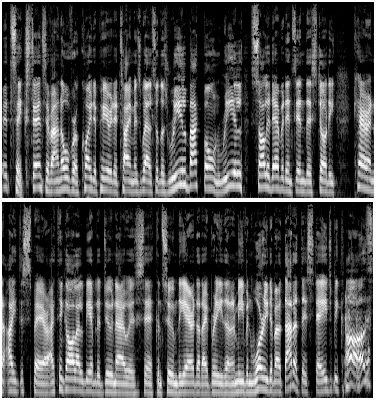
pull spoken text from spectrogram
It's extensive and over quite a period of time as well. So there's real backbone, real solid evidence in this study. Karen, I despair. I think all I'll be able to do now is uh, consume the air that I breathe, and I'm even worried about that at this stage because,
